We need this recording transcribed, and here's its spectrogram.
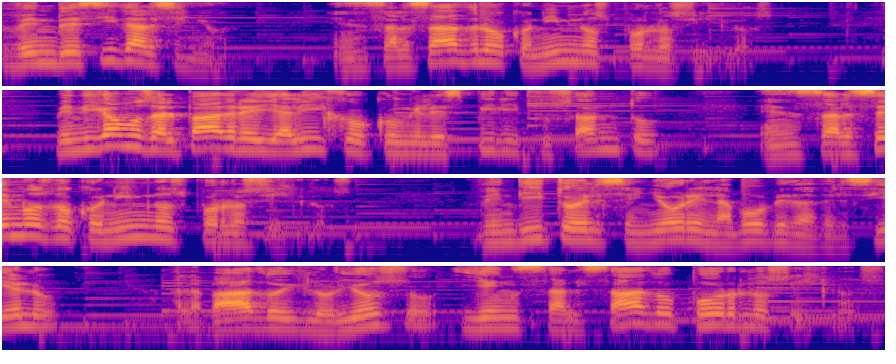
bendecid al Señor. Ensalzadlo con himnos por los siglos. Bendigamos al Padre y al Hijo con el Espíritu Santo ensalcémoslo con himnos por los siglos. Bendito el Señor en la bóveda del cielo, alabado y glorioso y ensalzado por los siglos.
